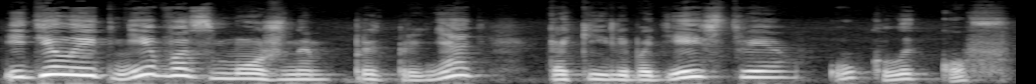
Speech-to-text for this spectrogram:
и делает невозможным предпринять какие-либо действия у клыков.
